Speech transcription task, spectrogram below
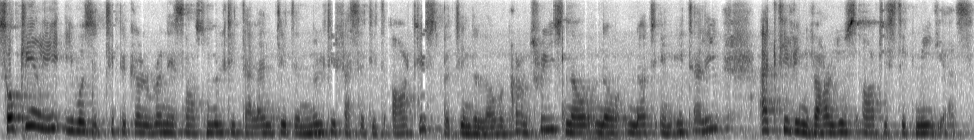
so clearly, he was a typical Renaissance multi-talented and multifaceted artist, but in the lower countries, no, no, not in Italy, active in various artistic medias.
